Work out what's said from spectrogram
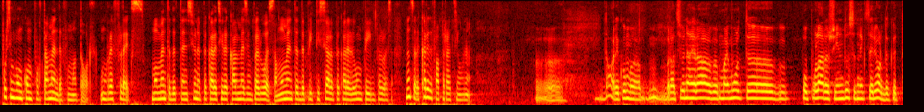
pur și simplu un comportament de fumător, un reflex, momente de tensiune pe care ți le calmezi în felul ăsta, momente de plictiseală pe care le umpli în felul ăsta. Nu înțeleg, care e de fapt rațiunea? Uh, da, oarecum, uh, rațiunea era mai mult uh, populară și indusă în exterior decât,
